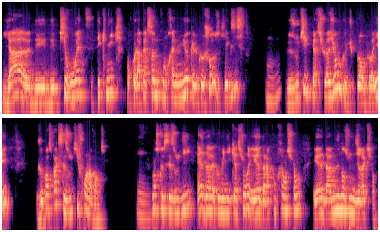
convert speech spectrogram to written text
y a euh, des, des pirouettes techniques pour que la personne comprenne mieux quelque chose qui existent. Mhm. des outils de persuasion que tu peux employer. Je pense pas que ces outils font la vente. Mhm. Je pense que ces outils aident à la communication et aident à la compréhension et aident à amener dans une direction.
